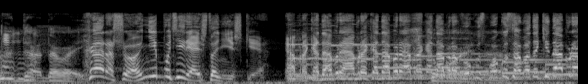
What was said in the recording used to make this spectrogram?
давай. Хорошо, не потеряй штанишки. Абракадабра, абракадабра, абракадабра, фокус, фокус, абракадабра.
